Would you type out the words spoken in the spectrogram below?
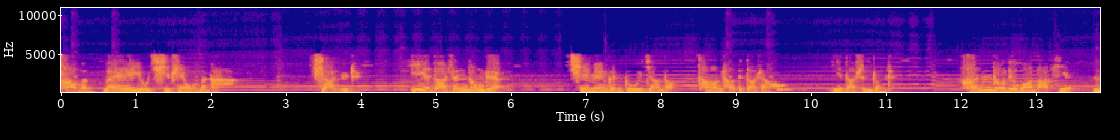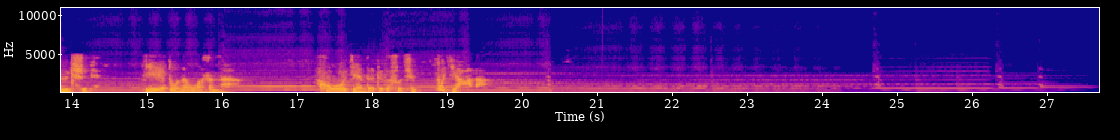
他们没有欺骗我们呐。下愚者，业障深重者，前面跟诸位讲到唐朝的张善侯，业障深重者，衡州的王大铁愚痴的，也都能往生啊。可见的这个事情不假了。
